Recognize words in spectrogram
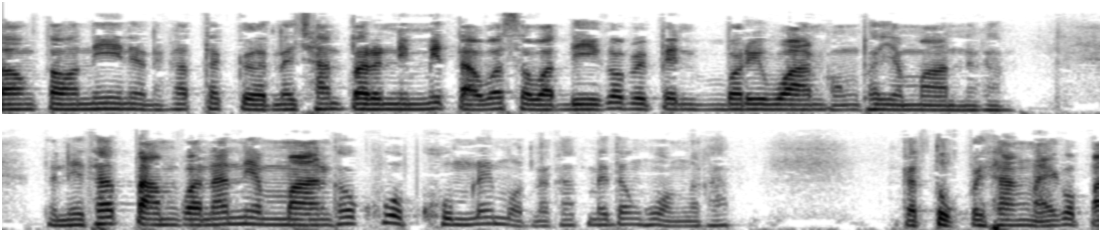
ลองตอนนี้เนี่ยนะครับ ถ้าเกิดในชั้นปรนิมิตแต่ว่าสวัสดีก็ไปเป็นบริวารของพญามารนะครับแต่นี้ถ้าต่ำกว่านั้นเนี่ยมารเขาควบคุมได้หมดนะครับ ไม่ต้องห่วงนะครับ กระตุกไปทางไหนก็ไป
